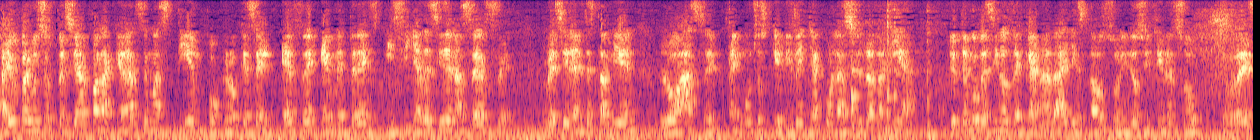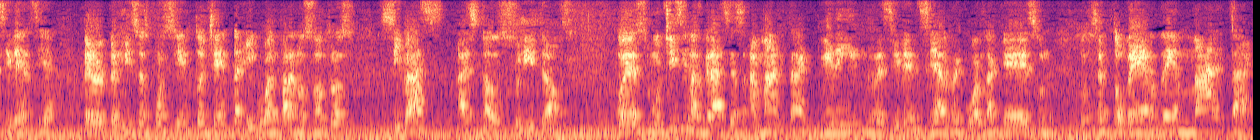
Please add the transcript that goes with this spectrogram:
Hay un permiso especial para quedarse más tiempo, creo que es el FM3. Y si ya deciden hacerse residentes también, lo hacen. Hay muchos que viven ya con la ciudadanía. Yo tengo vecinos de Canadá y Estados Unidos y tienen su residencia, pero el permiso es por 180, igual para nosotros si vas a Estados Unidos. Pues muchísimas gracias a Malta Green Residencial. Recuerda que es un concepto verde, Malta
